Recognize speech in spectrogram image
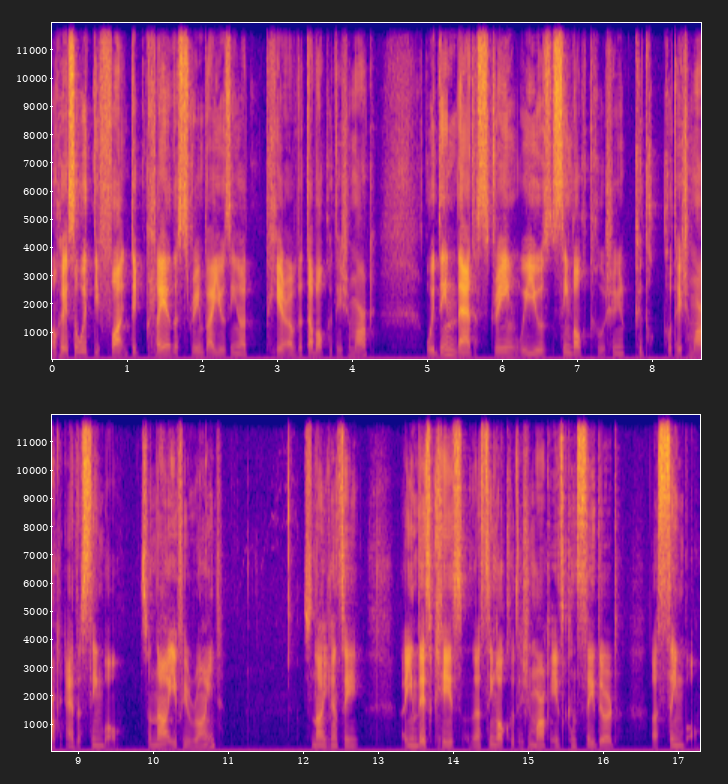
Okay so we define declare the string by using a pair of the double quotation mark. Within that string we use single quotation mark as a symbol. So now if you run it so now you can see uh, in this case the single quotation mark is considered a symbol.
